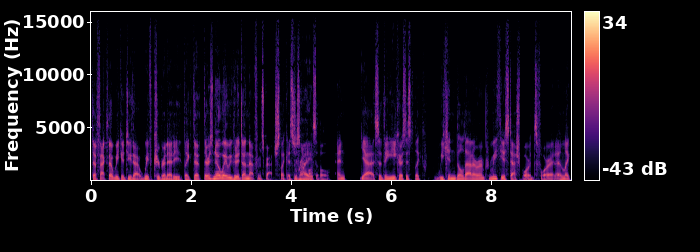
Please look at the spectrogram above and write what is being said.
the fact that we could do that with Kubernetes, like there, there's no way we could have done that from scratch. Like it's just Right. not possible. And yeah, so the ecosystem, like we can build out our own Prometheus dashboards for it, and like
